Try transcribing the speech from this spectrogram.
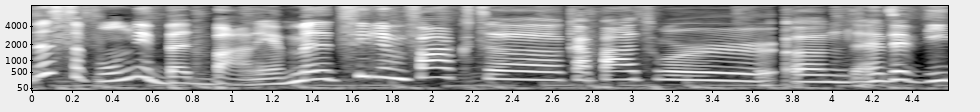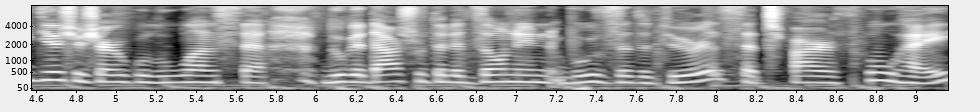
Dhe së fundmi Bad Bunny, me të cilin në fakt ka patur edhe video që qarkulluan se duke dashur të lexonin buzët e tyre se çfarë thuhej,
